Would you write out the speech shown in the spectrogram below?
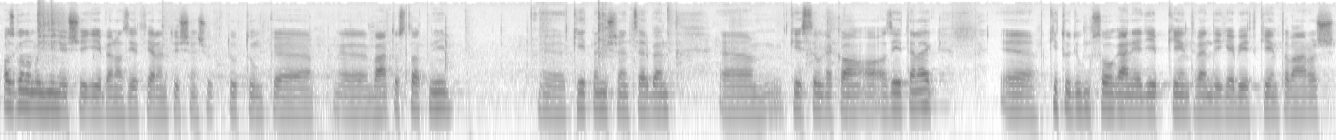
Azt gondolom, hogy minőségében azért jelentősen tudtunk változtatni. Két menüs rendszerben készülnek az ételek. Ki tudunk szolgálni egyébként vendégebédként a város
